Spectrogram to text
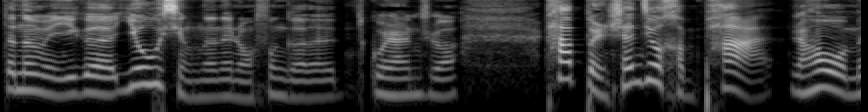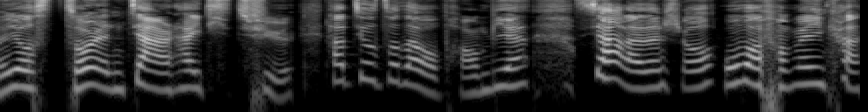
的那么一个 U 型的那种风格的过山车。他本身就很怕，然后我们又所有人架着他一起去，他就坐在我旁边。下来的时候，我往旁边一看，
